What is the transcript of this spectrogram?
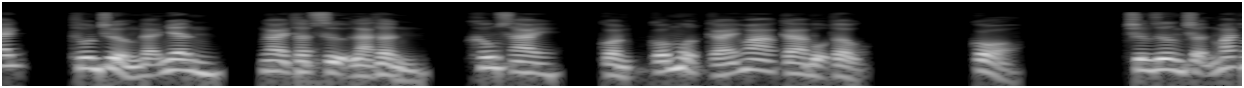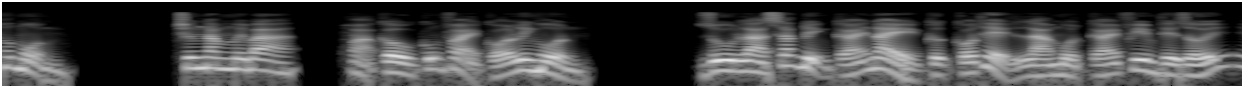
"Ách, thôn trưởng đại nhân, ngài thật sự là thần, không sai, còn có một cái hoa ca bộ tộc." Cỏ. Trương Dương trợn mắt hốt mồm. Chương năm mươi ba, hỏa cầu cũng phải có linh hồn. Dù là xác định cái này cực có thể là một cái phim thế giới,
